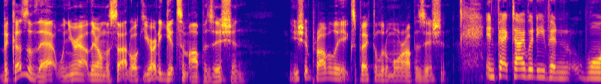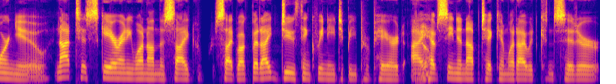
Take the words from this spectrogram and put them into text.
because of that, when you're out there on the sidewalk, you already get some opposition. You should probably expect a little more opposition. In fact, I would even warn you not to scare anyone on the side sidewalk, but I do think we need to be prepared. I have seen an uptick in what I would consider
